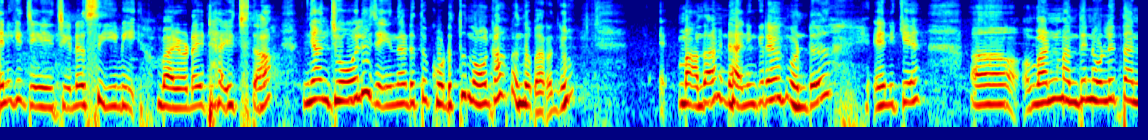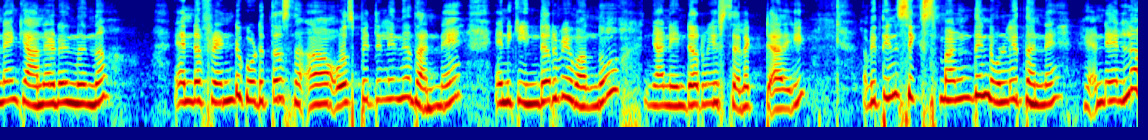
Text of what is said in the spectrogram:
എനിക്ക് ചേച്ചിയുടെ സി വി ബയോഡേറ്റ് അയച്ചതാ. ഞാൻ ജോലി ചെയ്യുന്നിടത്ത് കൊടുത്തു നോക്കാമെന്ന് പറഞ്ഞു. മാതാവിന്റെ അനുഗ്രഹം കൊണ്ട് എനിക്ക് വൺ മന്തിനുള്ളിൽ തന്നെ കാനഡയിൽ നിന്ന് എന്റെ ഫ്രണ്ട് കൊടുത്ത ഹോസ്പിറ്റലിൽ നിന്ന് തന്നെ എനിക്ക് ഇന്റർവ്യൂ വന്നു. ഞാൻ ഇന്റർവ്യൂ സെലക്റ്റായി വിത്തിൻ സിക്സ് മന്തിനുള്ളിൽ തന്നെ എന്റെ എല്ലാ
